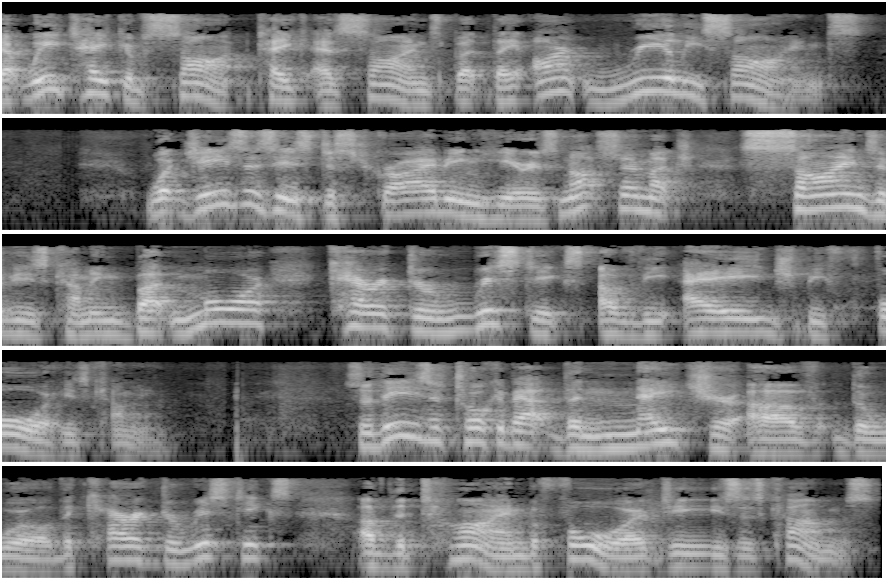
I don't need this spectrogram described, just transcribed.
that we take, of take as signs, but they aren't really signs. What Jesus is describing here is not so much signs of his coming, but more characteristics of the age before his coming. So these are talk about the nature of the world, the characteristics of the time before Jesus comes,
